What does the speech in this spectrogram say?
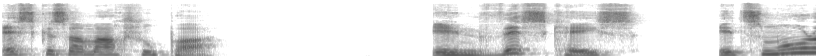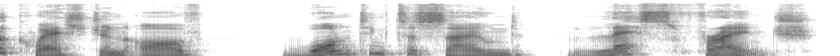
est-ce que ça marche ou pas? In this case, it's more a question of wanting to sound less French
